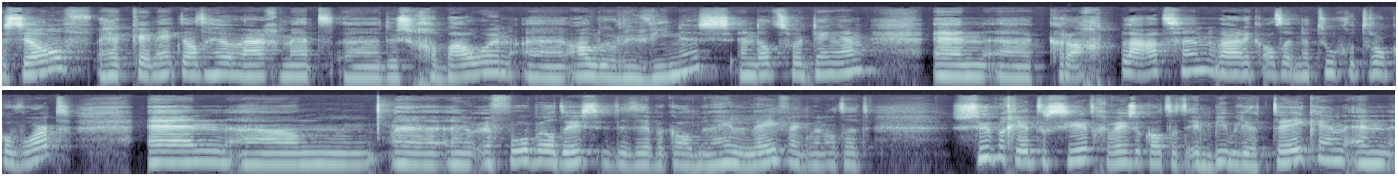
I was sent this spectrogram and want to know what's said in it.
zelf herken ik dat heel erg met uh, dus gebouwen, uh, oude ruïnes en dat soort dingen. En krachtplaatsen waar ik altijd naartoe getrokken word. En um, een, een, voorbeeld is, dit heb ik al mijn hele leven. Ik ben altijd super geïnteresseerd geweest, ook altijd in bibliotheken. En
